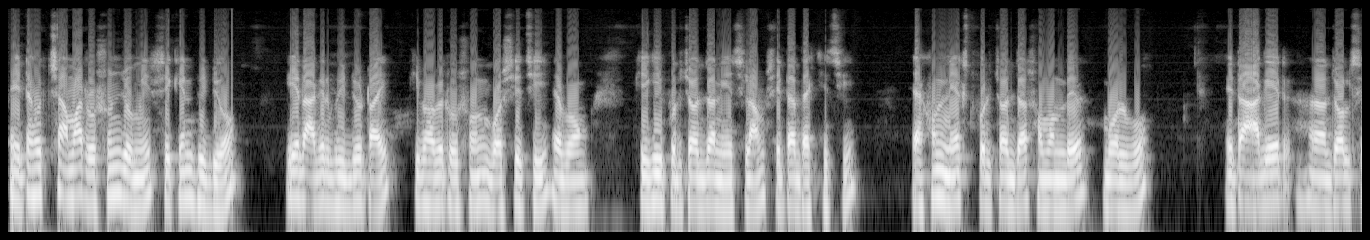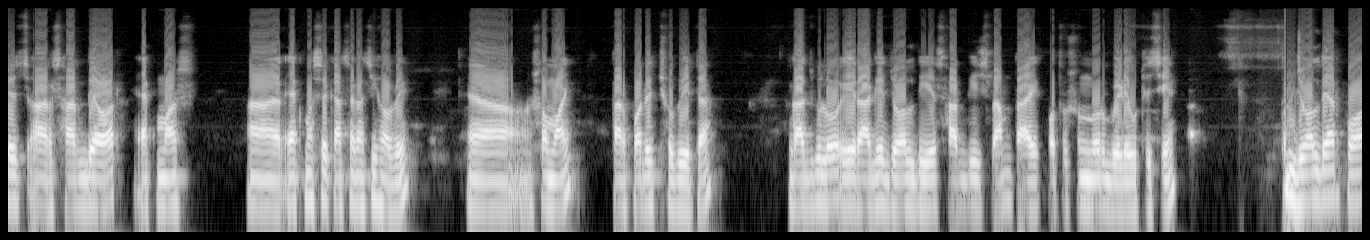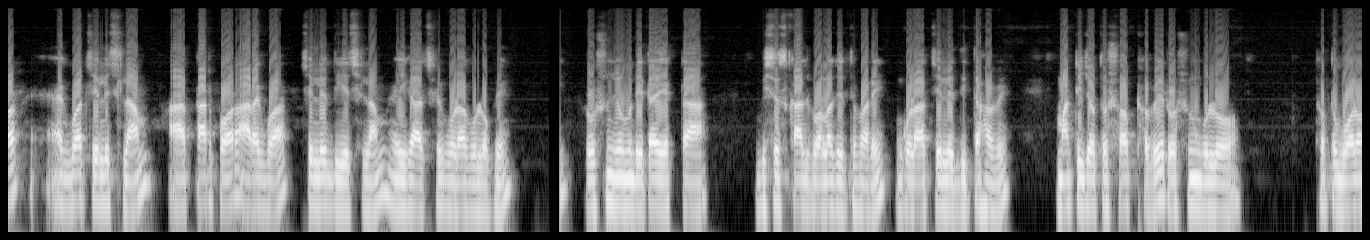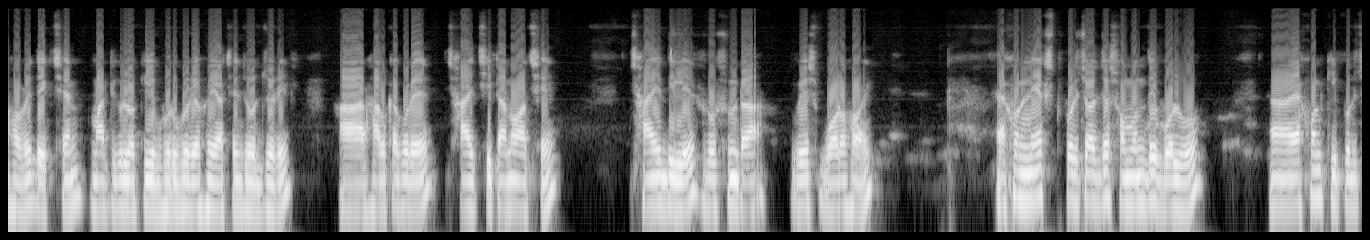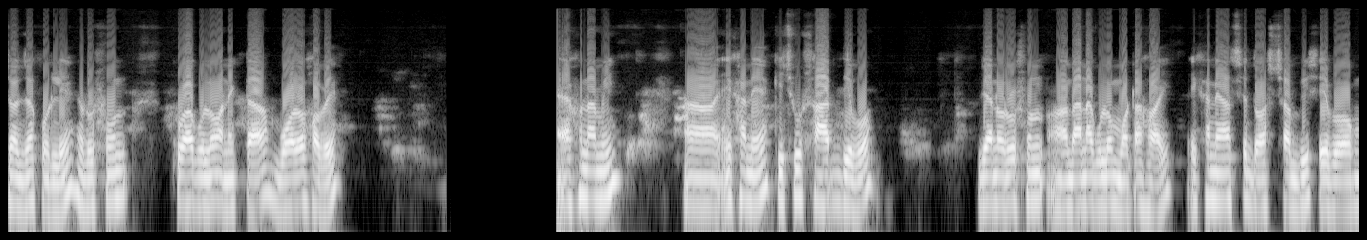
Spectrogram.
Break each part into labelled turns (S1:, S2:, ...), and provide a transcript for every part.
S1: এটা হচ্ছে আমার রসুন জমির সেকেন্ড ভিডিও এর আগের ভিডিওটাই কীভাবে রসুন বসিয়েছি এবং কি কি পরিচর্যা নিয়েছিলাম সেটা দেখেছি। এখন নেক্সট পরিচর্যা সম্বন্ধে বলব। এটা আগের জলসেচ আর সার দেওয়ার এক মাস এক মাসের কাছাকাছি হবে সময়। তারপরের ছবি এটা। গাছগুলো এর আগে জল দিয়ে সার দিয়েছিলাম, তাই কত সুন্দর বেড়ে উঠেছে। জল দেওয়ার পর একবার চেলেছিলাম আর তারপর আরেকবার চেলে দিয়েছিলাম এই গাছের গোড়াগুলোকে। রসুন জমির এটাই একটা বিশেষ কাজ বলা যেতে পারে, গোড়া চেলে দিতে হবে। মাটি যত সফট হবে, রসুনগুলো তত বড় হবে, দেখছেন? মাটিগুলো কি ভুরভুরে হয়ে আছে, জোর জোরে। আর হালকা করে ছাই ছিটানো আছে। ছাই দিলে রসুনটা বেশ বড় হয়। এখন নেক্সট পরিচর্যা সম্বন্ধে বলব। এখন কি পরিচর্যা করলে? রসুন কোয়াগুলো অনেকটা বড় হবে। এখন আমি এখানে কিছু সার দেব, যেন রসুন দানাগুলো মোটা হয়। এখানে আছে দশ ছাব্বিশ এবং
